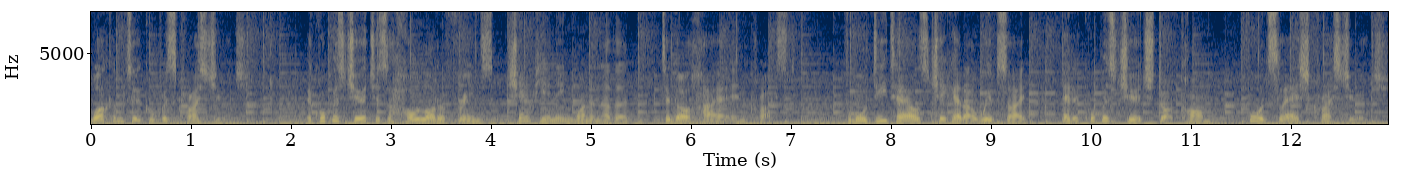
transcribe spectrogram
Welcome to Equippers Christchurch. Equippers Church is a whole lot of friends championing one another to go higher in Christ. For more details, check out our website at equipperschurch.com forward slash Christchurch.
